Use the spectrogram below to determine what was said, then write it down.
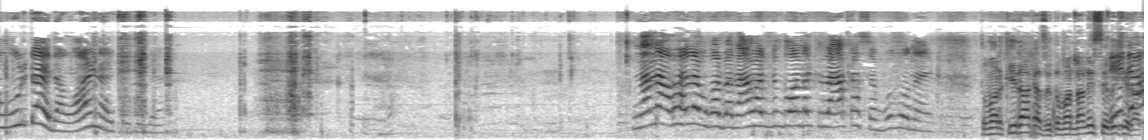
নানু উল্টাই দাও হয় নাই তো পিদা না না ভালো করবে না আমার কিন্তু অনেক রাগ আছে বুঝো না তোমার কি রাগ আছে? তোমার নানি সে বেশি এটা রাগ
